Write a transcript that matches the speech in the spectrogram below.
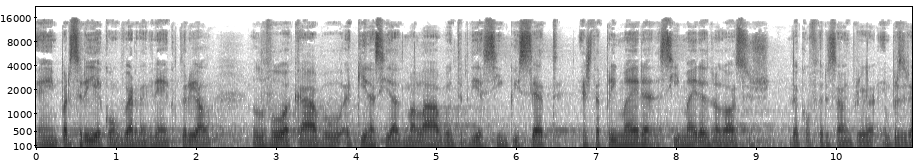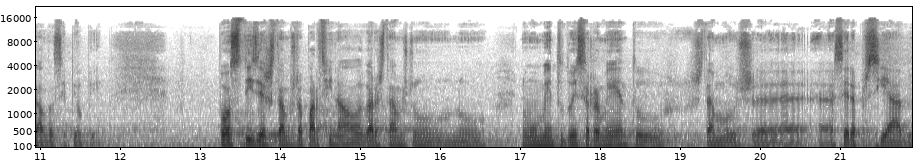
em parceria com o Governo da Guiné Equatorial, levou a cabo aqui na cidade de Malabo, entre dia 5 e 7, esta primeira cimeira de negócios da Confederação Empresarial da CPLP. Posso dizer que estamos na parte final, agora estamos no, no, no momento do encerramento, estamos a, a ser apreciado,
